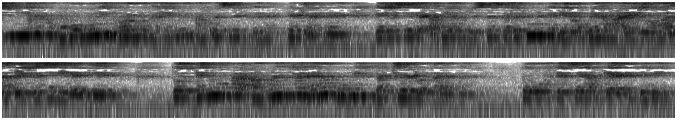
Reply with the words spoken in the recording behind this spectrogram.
جو یہ نا مومن اور مہیمن آپس میں کنیکٹڈ رہے ہیں کہ جیسے ابھی ہم ڈسکس کر رہے تھے نا کہ دلوں پہ ہمارے جو حالت ایک جیسی نہیں رہتی ہے تو دلوں کا امن جو ہے نا وہ بھی فلکچویٹ ہوتا رہتا ہے۔ تو جیسے ہم کہہ رہے تھے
